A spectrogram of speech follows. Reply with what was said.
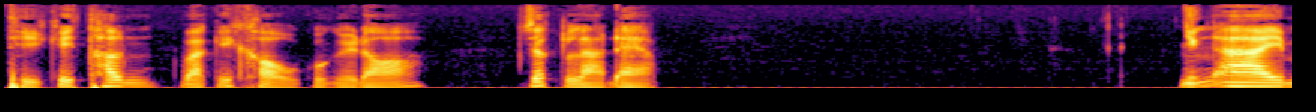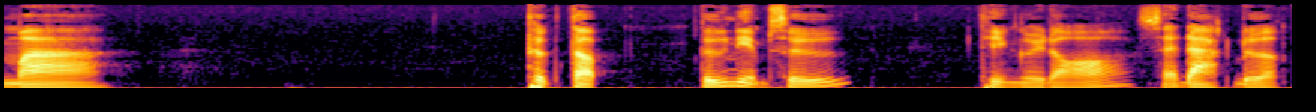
thì cái thân và cái khẩu của người đó rất là đẹp những ai mà thực tập tứ niệm xứ thì người đó sẽ đạt được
